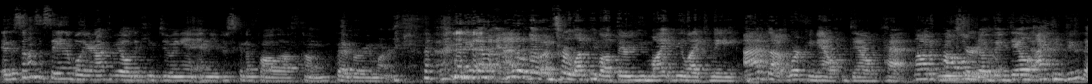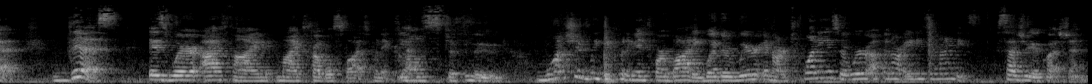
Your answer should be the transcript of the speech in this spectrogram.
if it's not sustainable, you're not going to be able to keep doing it, and you're just going to fall off come February, March. you know, and I don't know. I'm sure a lot of people out there, you might be like me. I've got working out down pat. Not a problem, sure no big deal. Yeah. I can do that. This is where I find my trouble spots when it comes yes. to food. what should we be putting into our body, whether we're in our 20s or we're up in our 80s or 90s? Such a good question.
